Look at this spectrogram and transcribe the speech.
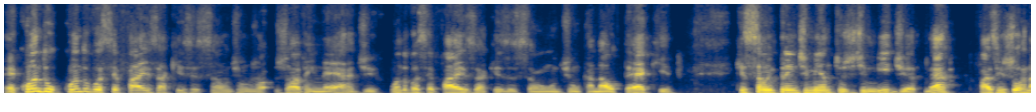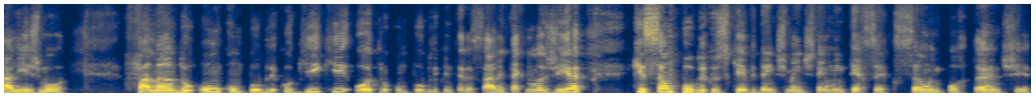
É, quando, quando você faz a aquisição de um jo jovem nerd, quando você faz a aquisição de um canal tech, que são empreendimentos de mídia, né? fazem jornalismo falando um com público geek, outro com público interessado em tecnologia, que são públicos que, evidentemente, têm uma intersecção importante,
